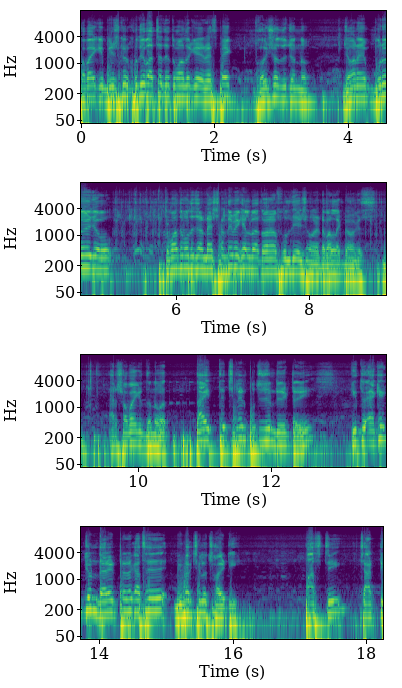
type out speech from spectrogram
সবাইকে বিশেষ করে খুদে বাচ্চাদের তোমাদেরকে রেসপেক্ট ভবিষ্যতের জন্য। যখন আমি বুড়ো হয়ে যাব, তোমাদের মধ্যে যারা ন্যাশনাল টিমে খেলবে তোমরা ফুল দিয়ে এই একটা ভালো লাগবে আমার কাছে আর সবাইকে ধন্যবাদ। দায়িত্বে ছিলেন পঁচিশ জন ডিরেক্টরই কিন্তু এক একজন ডাইরেক্টরের কাছে বিভাগ ছিল ছয়টি। পাঁচটি, চারটি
